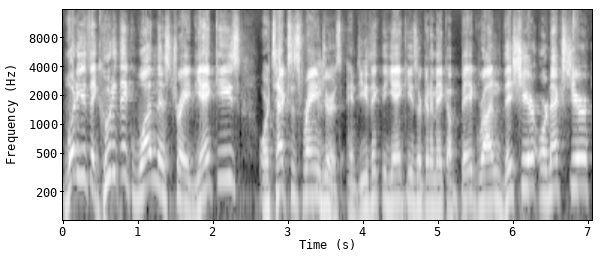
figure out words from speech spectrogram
What do you think? Who do you think won this trade, Yankees or Texas Rangers? And do you think the Yankees are going to make a big run this year or next year?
